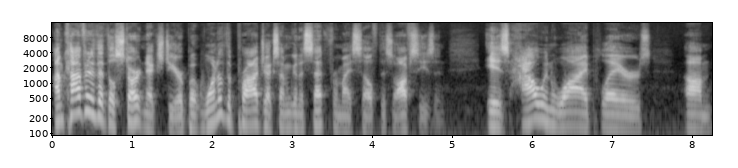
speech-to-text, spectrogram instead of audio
I'm confident that they'll start next year, but one of the projects I'm going to set for myself this offseason is how and why players um,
